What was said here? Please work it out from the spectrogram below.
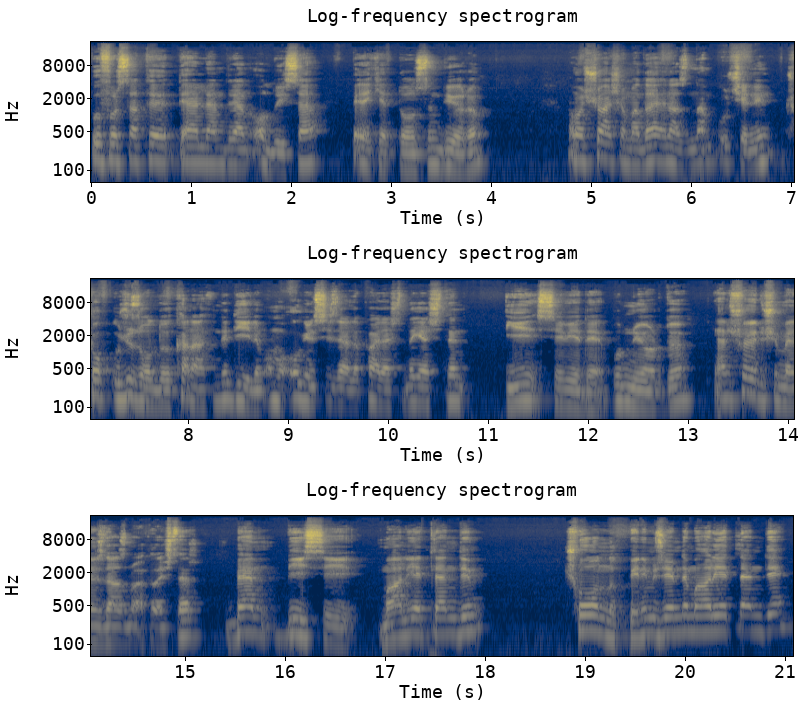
Bu fırsatı değerlendiren olduysa bereketli olsun diyorum. Ama şu aşamada en azından Burçel'in çok ucuz olduğu kanaatinde değilim. Ama o gün sizlerle paylaştığımda gerçekten iyi seviyede bulunuyordu. Yani şöyle düşünmeniz lazım arkadaşlar. Ben bir hisseyi maliyetlendim. Çoğunluk benim üzerimde maliyetlendi.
